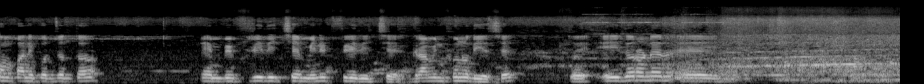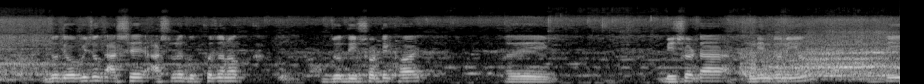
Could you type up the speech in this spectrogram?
কোম্পানি পর্যন্ত এমবি ফ্রি দিচ্ছে মিনিট ফ্রি দিচ্ছে, গ্রামীণ ফোনও দিয়েছে। তো এই ধরনের এই যদি অভিযোগ আসে, আসলে দুঃখজনক যদি সঠিক হয়, এই বিষয়টা নিন্দনীয়। অতি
